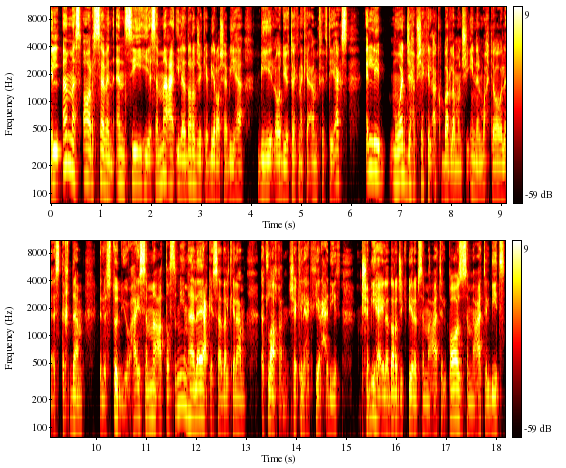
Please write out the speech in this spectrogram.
الام اس ار 7 ان سي هي سماعة إلى درجة كبيرة شبيهة بال Audio Technica M50x. اللي موجه بشكل أكبر لمنشئين المحتوى ولاستخدام الاستوديو. هاي السماعة تصميمها لا يعكس هذا الكلام اطلاقا. شكلها كثير حديث شبيهة إلى درجة كبيرة بسماعات ال Bose سماعات ال Beats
